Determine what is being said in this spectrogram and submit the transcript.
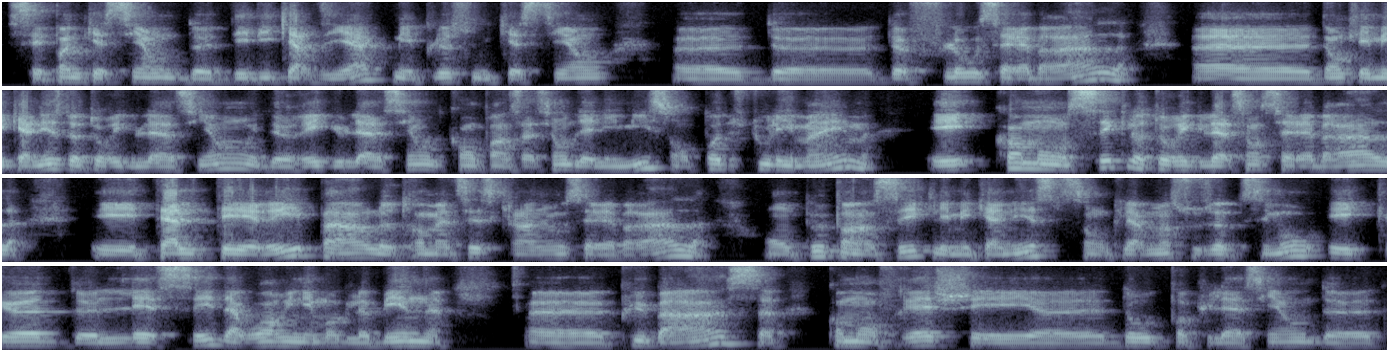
ce n'est pas une question de débit cardiaque, mais plus une question de, de, flot cérébral. donc, les mécanismes d'autorégulation et de régulation, de compensation de l'anémie ne sont pas du tout les mêmes et comme on sait que l'autorégulation cérébrale est altérée par le traumatisme crânio-cérébral, on peut penser que les mécanismes sont clairement sous-optimaux et que de laisser d'avoir une hémoglobine euh, plus basse, comme on ferait chez euh, d'autres populations de,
